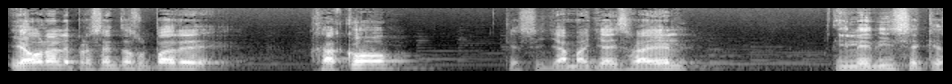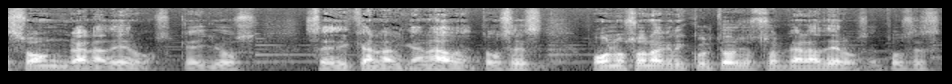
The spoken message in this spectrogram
Y ahora le presenta a su padre Jacob, que se llama ya Israel, y le dice que son ganaderos, que ellos se dedican al ganado. Entonces, o no son agricultores, son ganaderos. Entonces,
